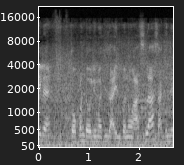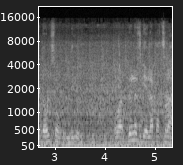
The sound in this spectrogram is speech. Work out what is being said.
लिहिलं आहे. तो पण डोलीमध्ये जाईल पण वाचला सागीने डोल सोडून दिली. वरतूनच गेला कचरा.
